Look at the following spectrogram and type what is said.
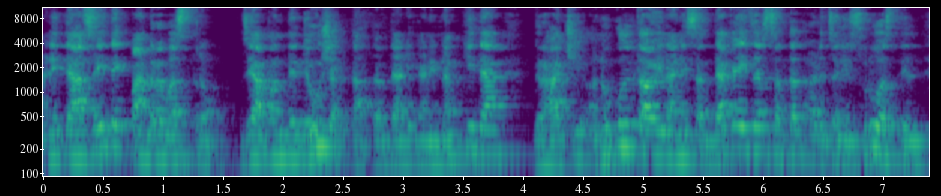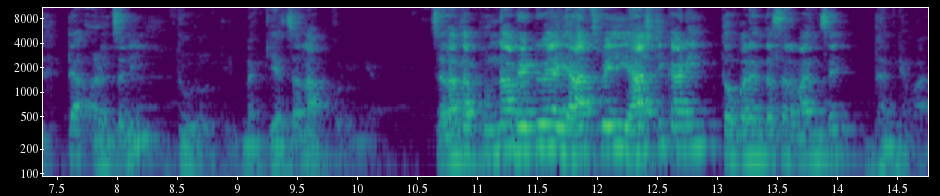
आणि त्यासहित एक पांढरं वस्त्र जे आपण ते देऊ शकता तर त्या ठिकाणी नक्की द्या. ग्रहाची अनुकूलता होईल आणि सध्या काही जर सतत अडचणी सुरू असतील त्या अडचणी दूर होतील. नक्की याचा लाभ करून घ्या. चला आता पुन्हा भेटूया ह्याच वेळी ह्याच ठिकाणी. तोपर्यंत सर्वांचे धन्यवाद.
